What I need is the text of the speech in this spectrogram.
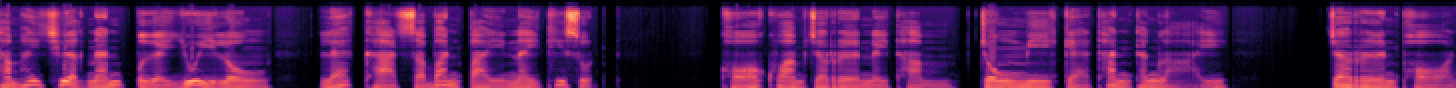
ทำให้เชือกนั้นเปื่อยยุ่ยลง และขาดสะบั้นไปในที่สุด ขอความเจริญในธรรมจงมีแก่ท่านทั้งหลาย เจริญพร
